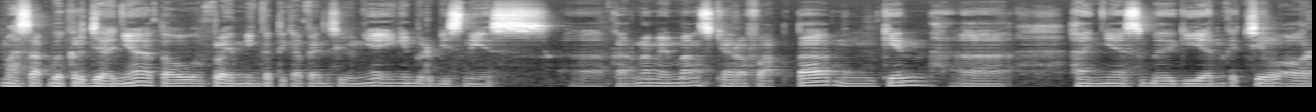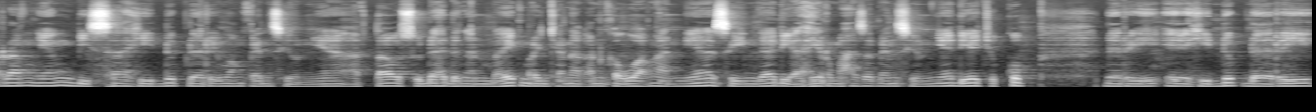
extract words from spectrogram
masa bekerjanya atau planning ketika pensiunnya ingin berbisnis Eh, karena memang secara fakta mungkin eh, hanya sebagian kecil orang yang bisa hidup dari uang pensiunnya atau sudah dengan baik merencanakan keuangannya sehingga di akhir masa pensiunnya dia cukup dari eh, hidup dari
